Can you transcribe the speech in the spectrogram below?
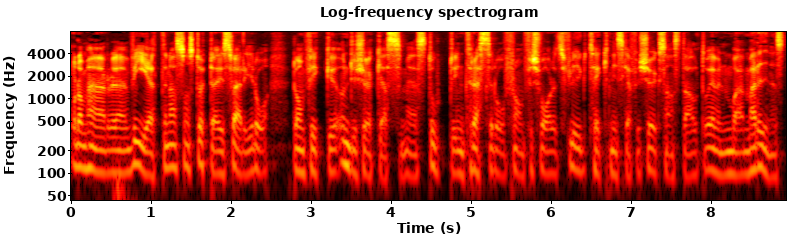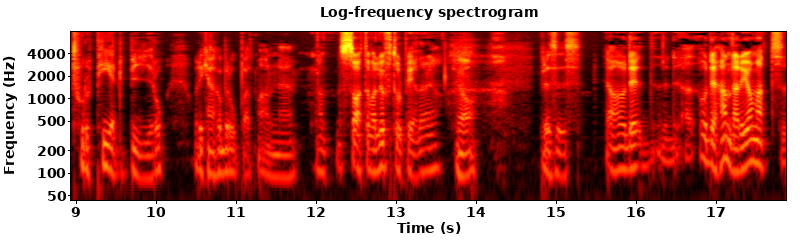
Och de här eh, V1 som störtade i Sverige då, de fick eh, undersökas med stort intresse då från Försvarets flygtekniska försöksanstalt och även ma- marinens torpedbyrå. Och det kanske beror på att man, eh, Man sa att det var lufttorpeder. Ja. ja, precis. Ja, och det, och det handlade ju om att eh,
